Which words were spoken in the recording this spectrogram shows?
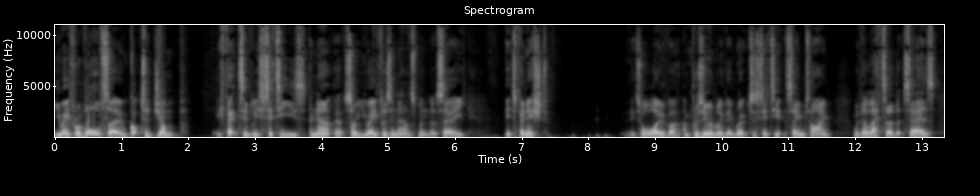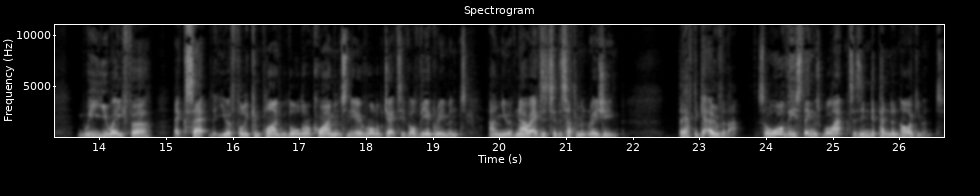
UEFA have also got to jump effectively City's annou- uh, sorry UEFA's announcement that say it's finished, it's all over, and presumably they wrote to City at the same time with a letter that says we UEFA accept that you have fully complied with all the requirements and the overall objective of the agreement, and you have now exited the settlement regime. They have to get over that. So all of these things will act as independent arguments,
